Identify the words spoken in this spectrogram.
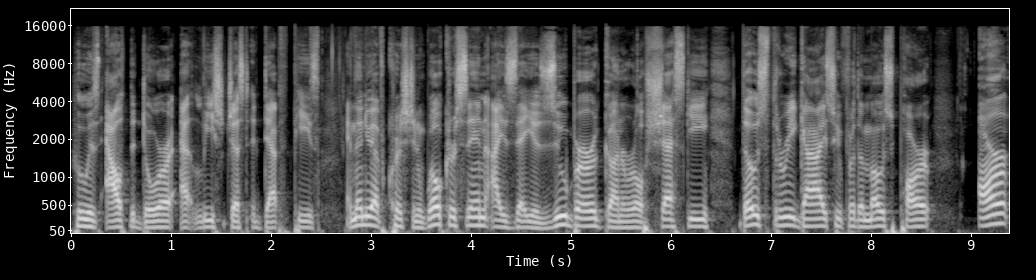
who is out the door, at least just a depth piece. And then you have Kristian Wilkerson, Isaiah Zuber, Gunnar Olszewski, those three guys who, for the most part, aren't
